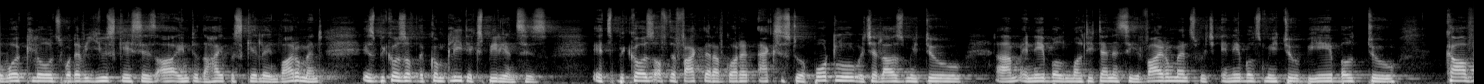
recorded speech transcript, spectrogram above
workloads, whatever use cases are into the hyperscaler environment is because of the complete experiences. It's because of the fact that I've got access to a portal which allows me to um, enable multi-tenancy environments, which enables me to be able to carve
